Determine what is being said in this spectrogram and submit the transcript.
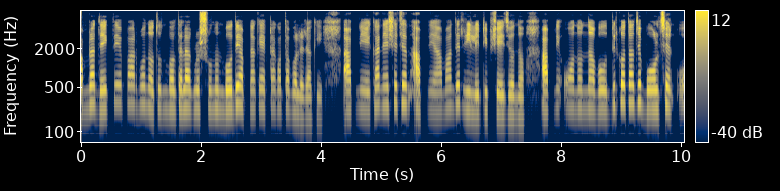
আমরা দেখতে পারব, নতুন বলতে লাগল শুনুন বৌদি, আপনাকে একটা কথা বলে রাখি। আপনি এখানে এসেছেন, আপনি আমাদের রিলেটিভ সেই জন্য। আপনি অনন্যা বৌদির কথা যে বলছেন, ও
